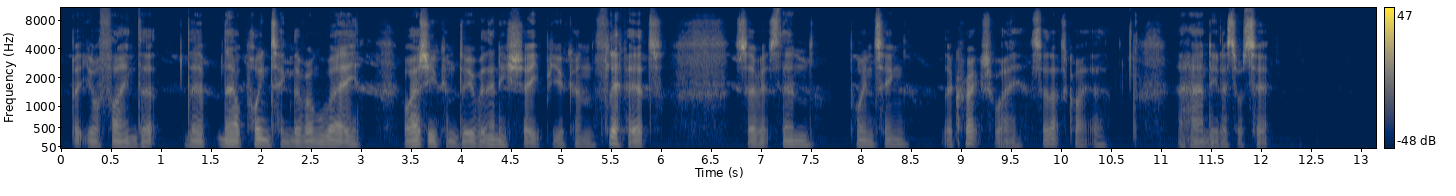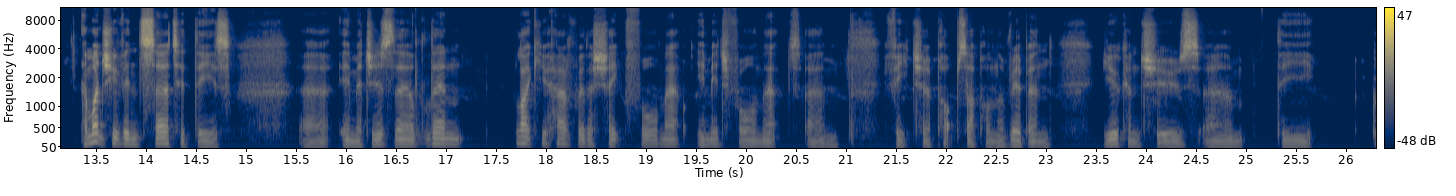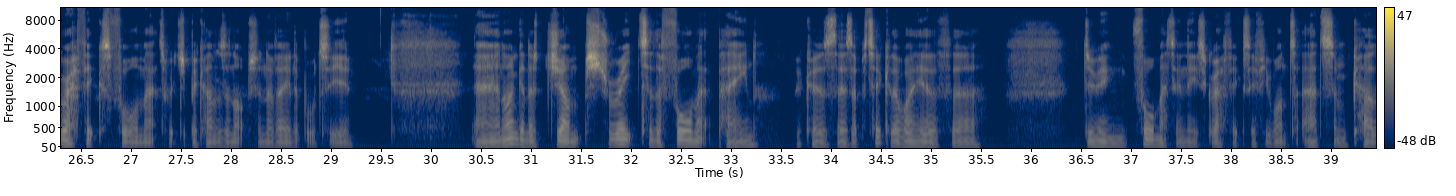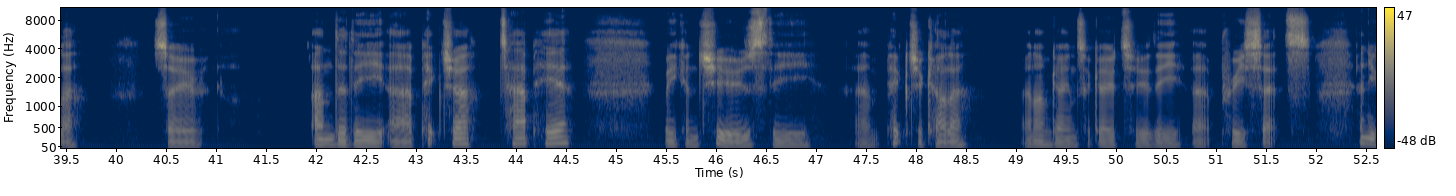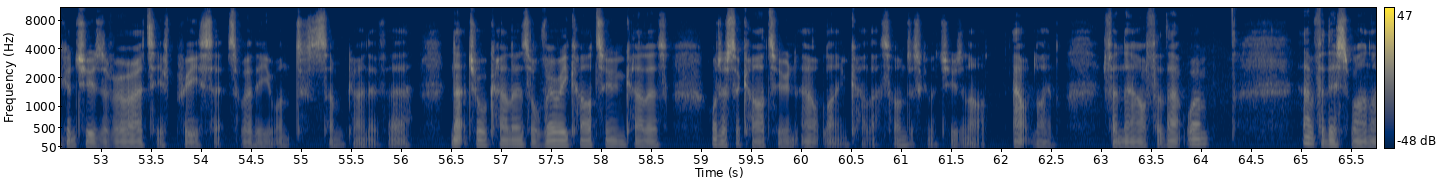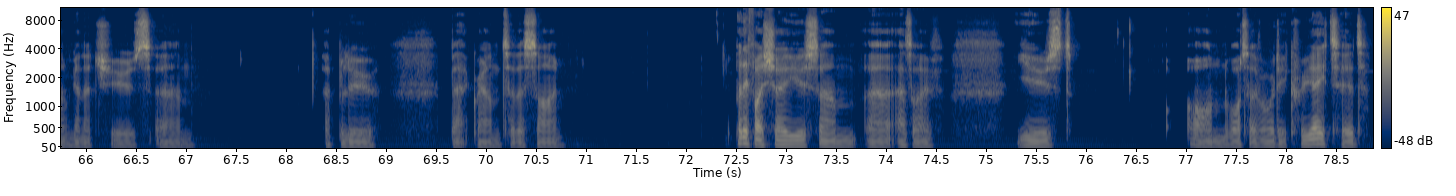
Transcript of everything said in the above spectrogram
but you'll find that they're now pointing the wrong way, or as you can do with any shape, you can flip it so it's then pointing the correct way. So that's quite a, a handy little tip. And once you've inserted these uh, images, they'll then, like you have with a shape format, image format um, feature pops up on the ribbon, you can choose um, the graphics format, which becomes an option available to you. And I'm going to jump straight to the format pane because there's a particular way of uh, doing formatting these graphics if you want to add some color. So under the uh, picture tab here, we can choose the um, picture color and I'm going to go to the uh, presets. And you can choose a variety of presets whether you want some kind of uh, natural colors or very cartoon colors or just a cartoon outline color. So I'm just going to choose an outline for now for that one. And for this one I'm going to choose um, a blue background to the sign. But if I show you some uh, as I've used on what I've already created,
